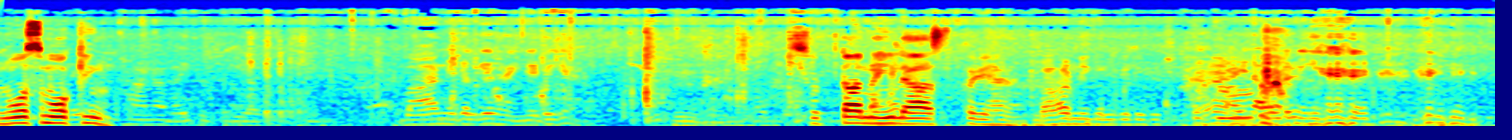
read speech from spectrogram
No smoking. बाहर निकल के खाएँगे ठीक है? सुट्टा नहीं ला सकते हैं। बाहर निकल के तो कुछ नहीं है।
